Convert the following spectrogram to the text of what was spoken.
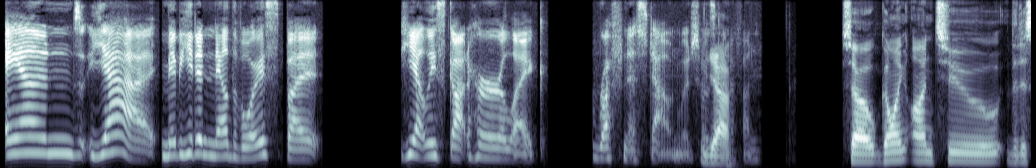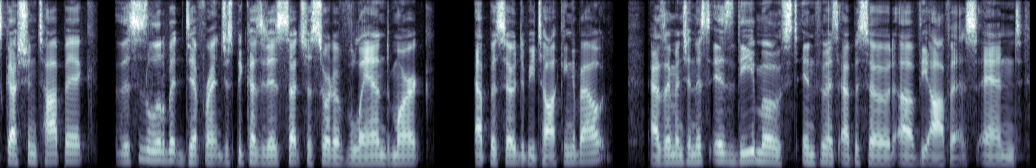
and yeah, maybe he didn't nail the voice, but he at least got her like roughness down, which was Yeah. kind of fun. So going on to the discussion topic, this is a little bit different just because it is such a sort of landmark episode to be talking about. As I mentioned, this is the most infamous episode of The Office, and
